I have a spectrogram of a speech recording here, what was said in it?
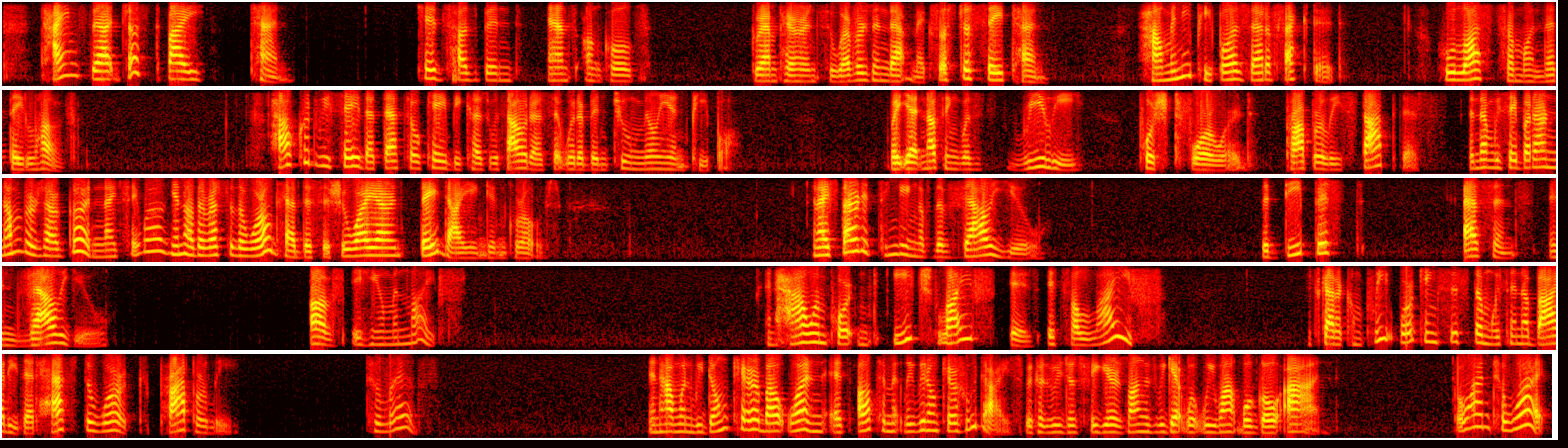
times that just by 10. Kids, husband, aunts, uncles, grandparents, whoever's in that mix. Let's just say 10. How many people has that affected who lost someone that they love? How could we say that that's okay because without us it would have been 2 million people? But yet nothing was really pushed forward properly stop this. And then we say but our numbers are good. And i say well you know the rest of the world had this issue. Why aren't they dying in groves and i started thinking of the value the deepest essence and value of a human life and how important each life is. It's a life. It's got a complete working system within a body that has to work properly to live. And how when we don't care about one, it ultimately we don't care who dies because we just figure as long as we get what we want, we'll go on. Go on to what?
